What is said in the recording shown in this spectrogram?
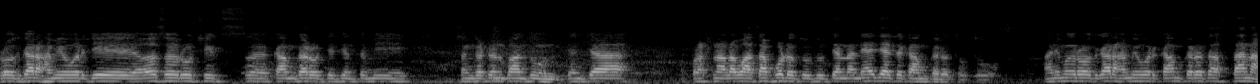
रोजगार हमीवर जे असुरक्षित कामगार होते त्यांचं मी संघटन बांधून त्यांच्या प्रश्नाला वाचा फोडत होतो त्यांना न्याय द्यायचं काम करत होतो. आणि मग रोजगार हमीवर काम करत असताना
